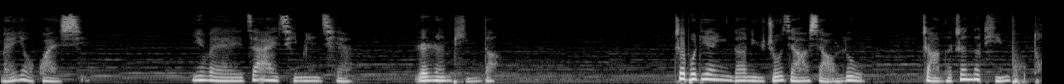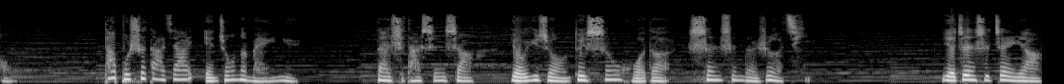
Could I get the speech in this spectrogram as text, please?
没有关系，因为在爱情面前，人人平等。这部电影的女主角小鹿，长得真的挺普通，她不是大家眼中的美女，但是她身上有一种对生活的深深的热情。也正是这样，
